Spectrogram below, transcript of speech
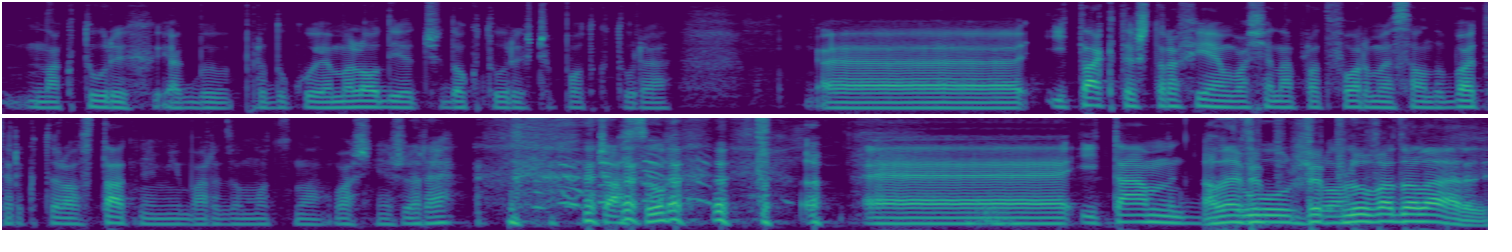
na których jakby produkuję melodie, czy do których, czy pod które. E, I tak też trafiłem właśnie na platformę Sound Better, która ostatnio mi bardzo mocno właśnie żre czasu. E, I tam Ale dużo wypluwa dolary.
